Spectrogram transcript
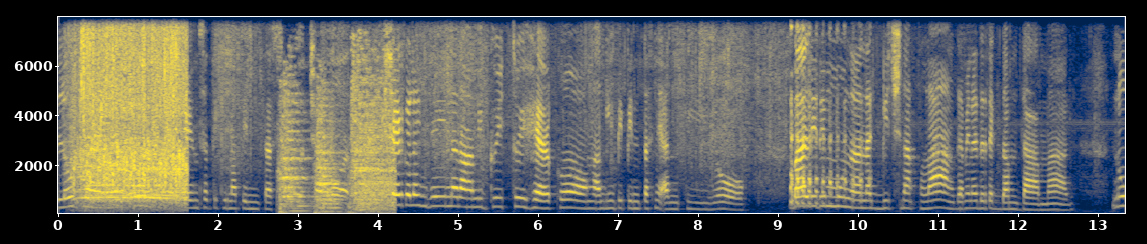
Hello guys! Ayun sa tikinapintas ko. Charot. Share ko lang dyan na namin ko hair ko. Ang aging pipintas ni Antio. Bali din muna, nag-beach na lang. Dami na detect damdamag. No,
